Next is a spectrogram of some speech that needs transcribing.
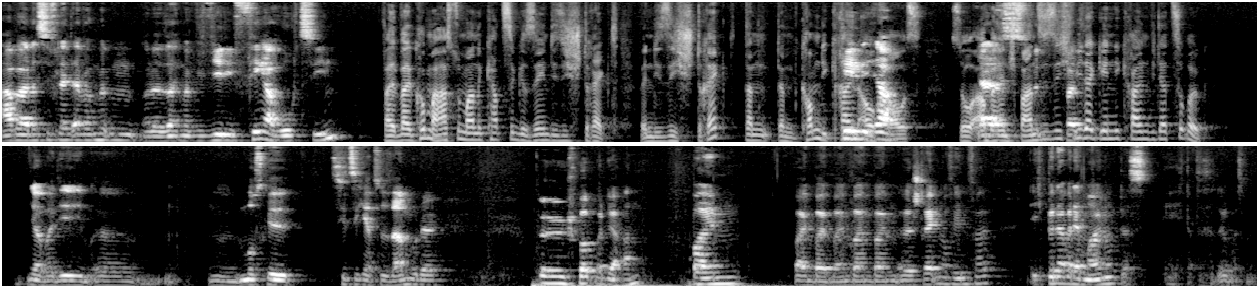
Aber dass sie vielleicht einfach mit dem, oder sag ich mal, wie wir die Finger hochziehen. Weil, weil, guck mal, hast du mal eine Katze gesehen, die sich streckt? Wenn die sich streckt, dann, dann kommen die Krallen die- auch ja. raus. So, Ja, aber entspannen sie sich wieder, gehen die Krallen wieder zurück. Ja, weil die äh, Muskel zieht sich ja zusammen oder äh, spannt man ja an beim, beim, beim, beim, beim, beim äh, Strecken auf jeden Fall. Ich bin aber der Meinung, dass, ich glaube, das hat irgendwas mit,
